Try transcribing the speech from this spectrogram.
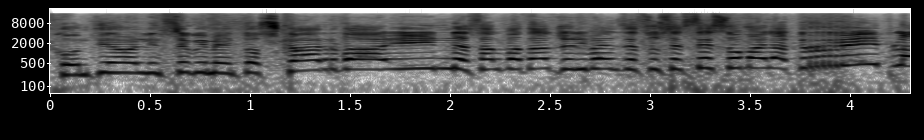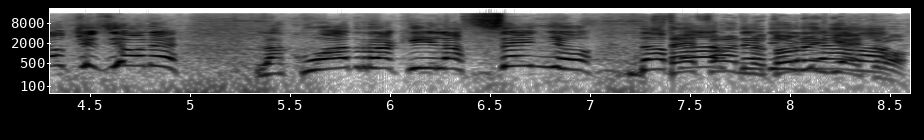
continuano l'inseguimento. Scar va in salvataggio di Venzer su se stesso, ma è la tripla uccisione. La quadra kill, assegno da parte Stefan, di torna Yava. indietro!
